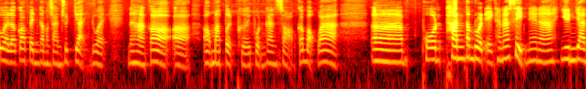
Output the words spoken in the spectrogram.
ด้วยแล้วก็เป็นกรรมการชุดใหญ่ด้วยนะคะก็เอ่อออกมาเปิดเผยผลการสอบก็บอกว่าเอ่อ พลพันตำรวจเอกธนสิทธิ์เนี่ยนะยืนยัน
